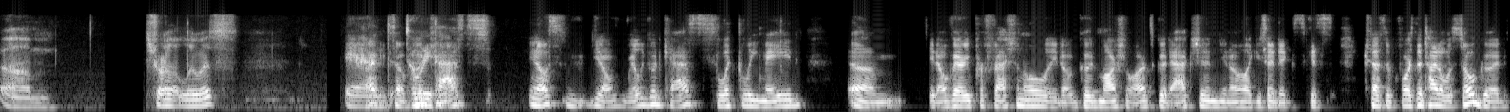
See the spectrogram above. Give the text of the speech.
um, Charlotte Lewis and right, so Tony good casts. You know, you know, really good casts, slickly made. Um, you know, very professional, you know, good martial arts, good action, you know, like you said, it's, it's excessive force. The title was so good,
